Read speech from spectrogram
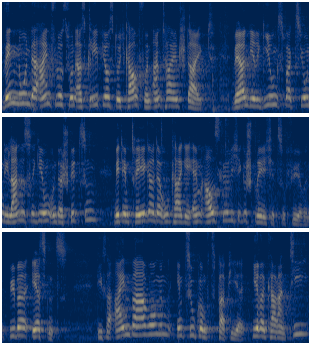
Wenn nun der Einfluss von Asklepios durch Kauf von Anteilen steigt, werden die Regierungsfraktionen die Landesregierung unterstützen, mit dem Träger der UKGM ausführliche Gespräche zu führen über erstens die Vereinbarungen im Zukunftspapier, ihre Garantie,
